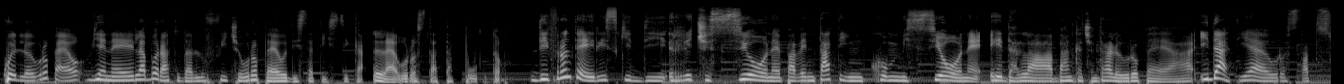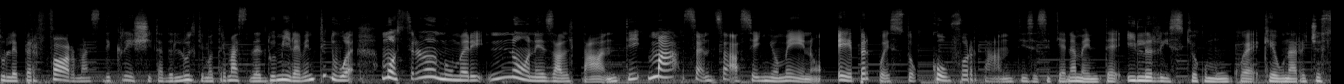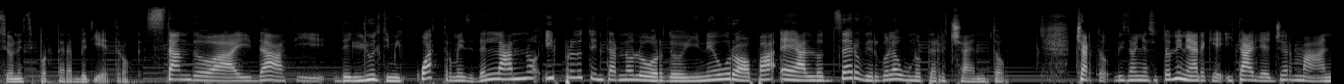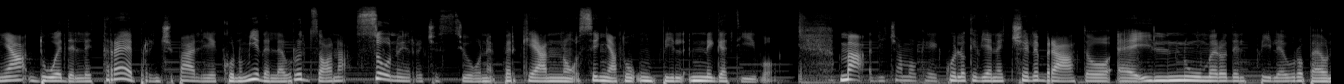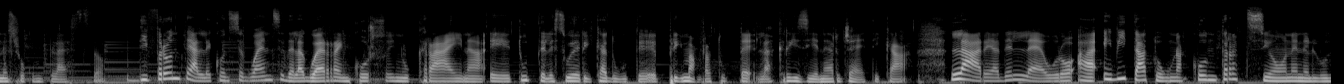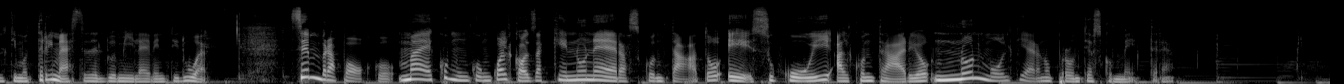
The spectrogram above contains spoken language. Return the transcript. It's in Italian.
Quello europeo viene elaborato dall'Ufficio europeo di statistica, l'Eurostat appunto. Di fronte ai rischi di recessione paventati in Commissione e dalla Banca Centrale Europea, i dati Eurostat sulle performance di crescita dell'ultimo trimestre del 2022 mostrano numeri non esaltanti, ma senza segno meno e per questo confortanti se si tiene a mente il rischio comunque che una recessione si porterebbe dietro. Stando ai dati degli ultimi quattro mesi dell'anno, il prodotto interno lordo in Europa è allo 0 0,1%. Certo, bisogna sottolineare che Italia e Germania, due delle tre principali economie dell'Eurozona, sono in recessione perché hanno segnato un PIL negativo. Ma diciamo che quello che viene celebrato è il numero del PIL europeo nel suo complesso. Di fronte alle conseguenze della guerra in corso in Ucraina e tutte le sue ricadute, prima fra tutte la crisi energetica, l'area dell'euro ha evitato una contrazione nell'ultimo trimestre del 2022. Sembra poco, ma è comunque un qualcosa che non era scontato e su cui, al contrario, non molti erano pronti a scommettere.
